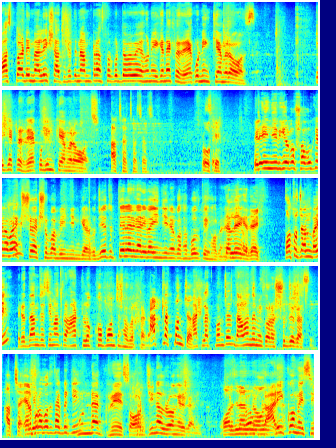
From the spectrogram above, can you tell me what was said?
ফার্স্ট পার্টি মালিক সাথে সাথে নাম ট্রান্সফার করতে পারবে। এখন এখানে একটা রেকর্ডিং ক্যামেরাও আছে। এই যে একটা রেকর্ডিং ক্যামেরাও আছে। আচ্ছা আচ্ছা আচ্ছা আচ্ছা। ওকে এটা ইঞ্জিন গিয়ার বক্স সব ওকে না ভাই? একশো একশো পাবে ইঞ্জিন গিয়ার যেহেতু তেলের গাড়ি বা ইঞ্জিনের কথা বলতেই হবে না। তাহলে রাইট কত চান ভাই? এটার দাম চাচ্ছি মাত্র আট লক্ষ পঞ্চাশ হাজার টাকা। আট লাখ পঞ্চাশ? আট লাখ পঞ্চাশ দামাদামি করার সুযোগ আছে। আচ্ছা এরপর আমাদের থাকবে কি? হুন্ডা গ্রেস অরিজিনাল রঙের গাড়ি। অরিজিনাল এবং গাড়ি কম এসি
